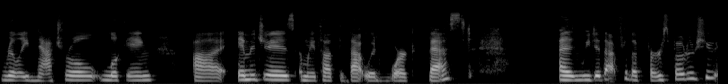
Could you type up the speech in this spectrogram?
really natural looking uh, images. And we thought that that would work best. And we did that for the first photo shoot,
